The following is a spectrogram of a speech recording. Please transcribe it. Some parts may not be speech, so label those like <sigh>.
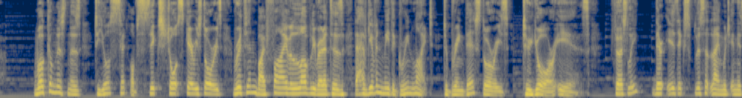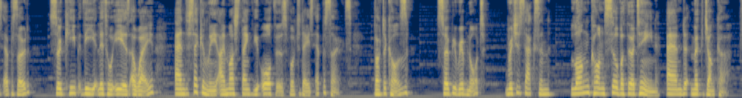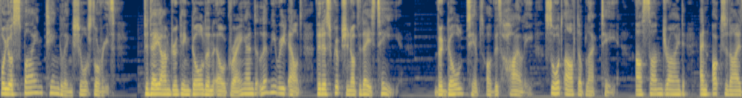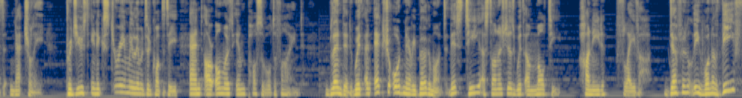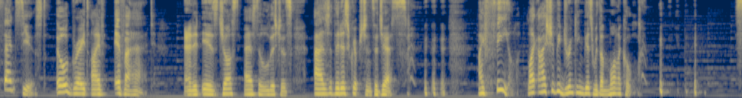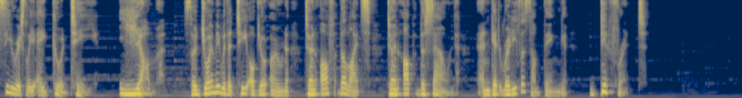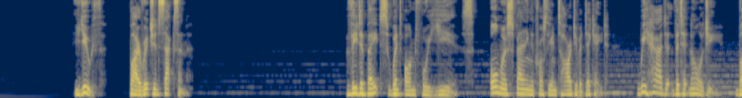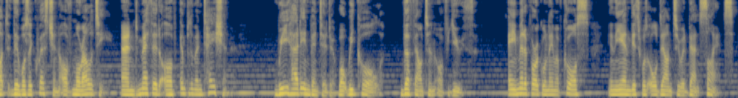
Welcome, listeners, to your set of six short, scary stories written by five lovely Redditors that have given me the green light to bring their stories to your ears. Firstly, there is explicit language in this episode, so keep the little ears away. And secondly, I must thank the authors for today's episodes Dr. Koz, Soapy Ribnaut, Richard Saxon, Long Con Silver 13, and McJunker for your spine tingling short stories. Today I'm drinking Golden Earl Grey, and let me read out the description of today's tea. The gold tips of this highly sought after black tea are sun dried and oxidized naturally produced in extremely limited quantity and are almost impossible to find. Blended with an extraordinary bergamot, this tea astonishes with a malty, honeyed flavor. Definitely one of the fanciest Earl Greys I've ever had. And it is just as delicious as the description suggests. <laughs> I feel like I should be drinking this with a monocle. <laughs> seriously a good tea. Yum! So join me with a tea of your own, turn off the lights, turn up the sound, and get ready for something different. Youth by Richard Saxon. The debates went on for years, almost spanning across the entirety of a decade. We had the technology, but there was a question of morality and method of implementation. We had invented what we call the Fountain of Youth. A metaphorical name, of course, in the end, this was all down to advanced science.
